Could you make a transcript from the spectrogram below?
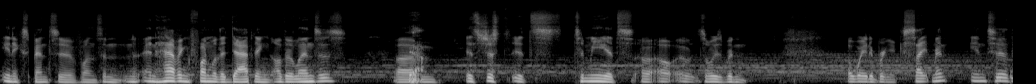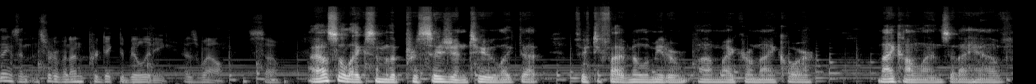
inexpensive ones, and and having fun with adapting other lenses. Um, It's just it's to me it's uh, uh, it's always been a way to bring excitement into things and, and sort of an unpredictability as well. So I also like some of the precision too, like that 55 millimeter uh, micro Nikkor Nikon lens that I have.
